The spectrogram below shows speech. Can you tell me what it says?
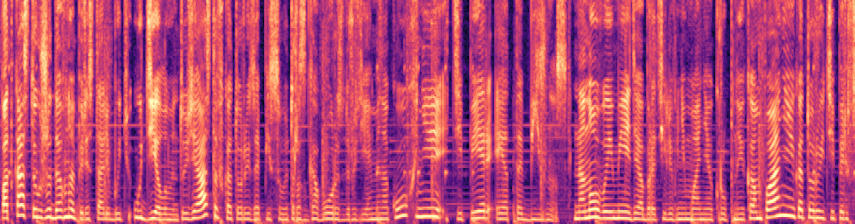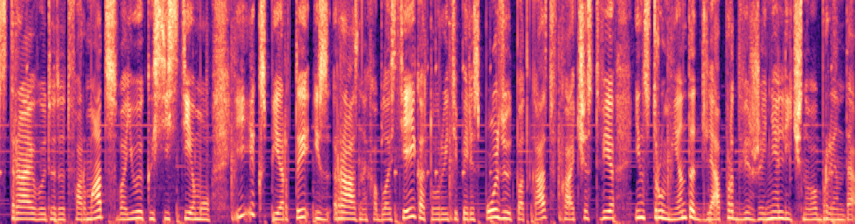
Подкасты уже давно перестали быть уделом энтузиастов, которые записывают разговоры с друзьями на кухне. Теперь это бизнес. На новые медиа обратили внимание крупные компании, которые теперь встраивают этот формат в свою экосистему. И эксперты из разных областей, которые теперь используют подкаст в качестве инструмента для продвижения личного бренда.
